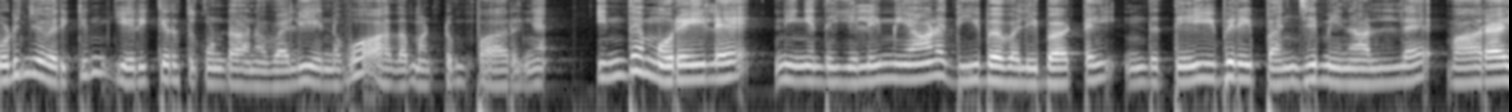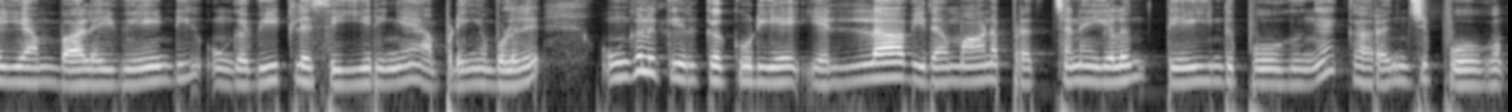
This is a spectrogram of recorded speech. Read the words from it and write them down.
முடிஞ்ச வரைக்கும் எரிக்கிறதுக்கு உண்டான வழி என்னவோ அதை மட்டும் பாருங்கள் இந்த முறையில் நீங்கள் இந்த எளிமையான தீப வழிபாட்டை இந்த தேய்பிரை பஞ்சமி நாளில் வாராயி அம்பாளை வேண்டி உங்கள் வீட்டில் செய்கிறீங்க அப்படிங்கும் பொழுது உங்களுக்கு இருக்கக்கூடிய எல்லா விதமான பிரச்சனைகளும் தேய்ந்து போகுங்க கரைஞ்சு போகும்.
